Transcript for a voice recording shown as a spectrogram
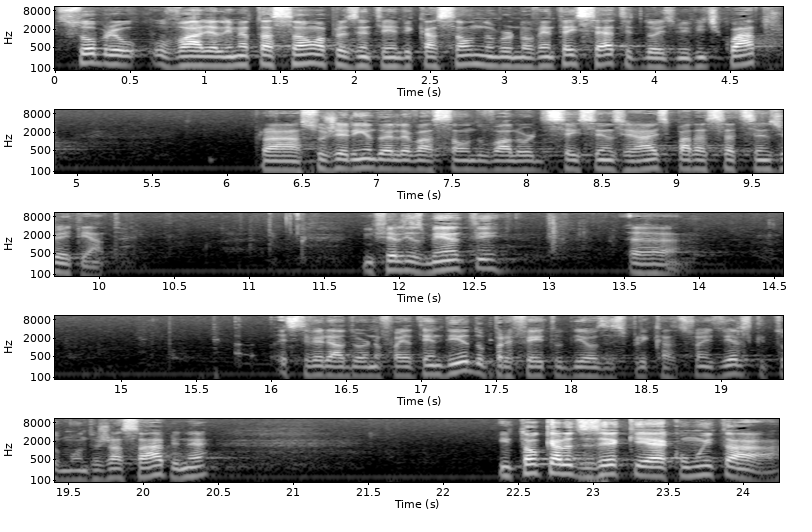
sobre o, o Vale Alimentação, apresentei a indicação número 97 de 2024, para sugerindo a elevação do valor de 600 reais para 780. Infelizmente, uh, esse vereador não foi atendido, o prefeito deu as explicações deles, que todo mundo já sabe, né? Então, quero dizer que é com muita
